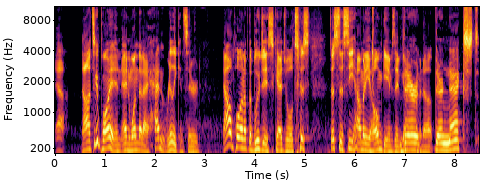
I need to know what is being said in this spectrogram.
Yeah. No, it's a good point and, and one that I hadn't really considered. Now I'm pulling up the Blue Jays schedule just just to see how many home games they've got coming up. Their next,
